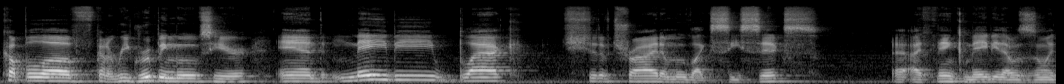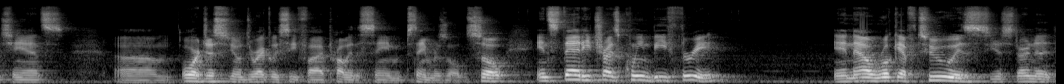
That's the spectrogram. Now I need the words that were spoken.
a couple of kind of regrouping moves here, and maybe black should have tried a move like c6. I think maybe that was his only chance. Um, or just you know directly c5, probably the same same result. So instead, he tries queen b3, and now rook f2 is you're starting to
